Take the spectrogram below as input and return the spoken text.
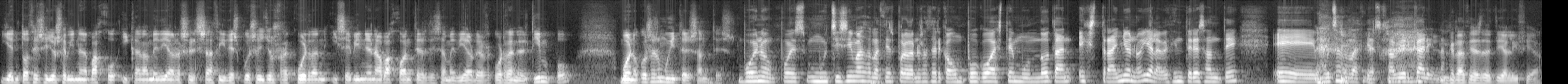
entonces ellos se vienen abajo y cada media hora se les hace y después ellos recuerdan y se vienen abajo antes de esa media hora y recuerdan el tiempo. Bueno, cosas muy interesantes. Bueno, pues muchísimas gracias por habernos acercado un poco a este mundo tan extraño ¿no? y a la vez interesante. Eh, muchas gracias, Javier Karina. gracias de ti, Alicia.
